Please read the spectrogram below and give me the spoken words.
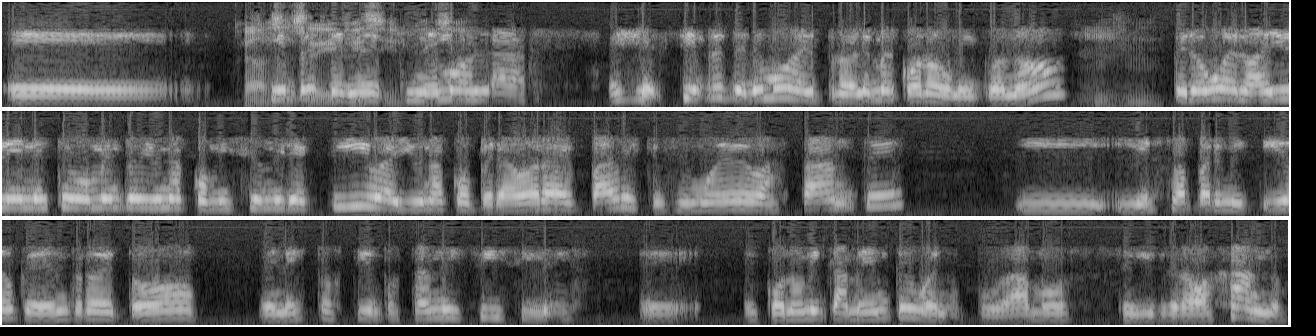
eh, siempre tenemos la, siempre tenemos el problema económico, ¿no? Pero bueno, hay en este momento hay una comisión directiva y una cooperadora de padres que se mueve bastante y, eso ha permitido que dentro de todo, en estos tiempos tan difíciles eh, económicamente, bueno, podamos seguir trabajando.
